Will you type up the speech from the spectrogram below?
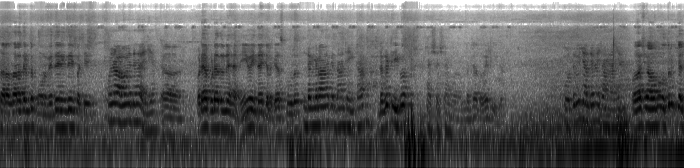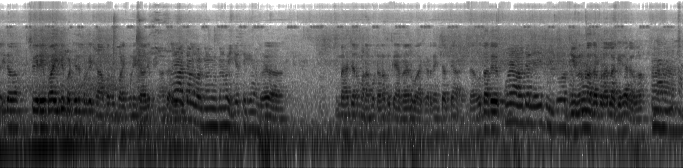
ਸਾਰਾ ਸਾਰਾ ਦਿਨ ਤੇ ਫੋਨ ਵੇਦੇ ਰਹਿੰਦੇ ਸੀ ਬੱਚੇ। ਉਹ ਇਹ ਤੇ ਹੈ ਹੀ ਆ। ਪੜਿਆ ਪੜਿਆ ਤੇ ਉਹਨੇ ਹੈ ਨਹੀਂ ਉਹ ਇਦਾਂ ਹੀ ਚਲ ਗਿਆ ਸਕੂਲ। ਡੰਗਰਾਂ ਦਾ ਕਿਦਾਂ ਠੀਕ ਠਾਕ ਡੰਗਰ ਠੀਕ ਹੋ ਅੱਛਾ ਅੱਛਾ। ਬੱਚਾ ਦੋਵੇਂ ਠੀਕ ਆ। ਉਧਰ ਵੀ ਜਾਂਦੇ ਨੇ ਸ਼ਾਮਾਂ ਜੀ? ਉਹ ਸ਼ਾਮ ਨੂੰ ਉਧਰ ਚੱਲ ਜੀਦਾ ਵਾ। ਸਵੇਰੇ ਪਾਈ ਦੇ ਪੱਠੇ ਤੇ ਮੁੜ ਕੇ ਸ਼ਾਮ ਨੂੰ ਪਾਣੀ ਪੂਣੀ ਡਾਲ ਕੇ ਪਛਾਣ ਕਰ ਉਹ ਆ ਚੱਲ ਵਰਗਣ ਵਰਗਣ ਹੋਈ ਆ ਇੱਥੇ ਕੀ ਹੁੰਦਾ। ਮੈਂ ਕਿਹਾ ਚੱਲ ਮਾੜਾ ਮੋਟਾ ਨਾ ਤੇ ਕੈਮਰਾ ਲਵਾ ਛੱਡਦੇ ਚੱਲ ਧਿਆਨ ਰਹਿੰਦਾ ਉਦਾਂ ਤੇ ਓਏ ਆਹੋ ਚੱਲ ਇਹ ਠੀਕ ਹੋ ਜੀਵਨ ਹੋਣਾ ਦਾ ਬੜਾ ਲਾਗੇ ਹੈਗਾ ਵਾ। ਹਾਂ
